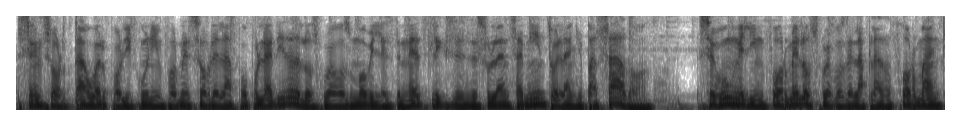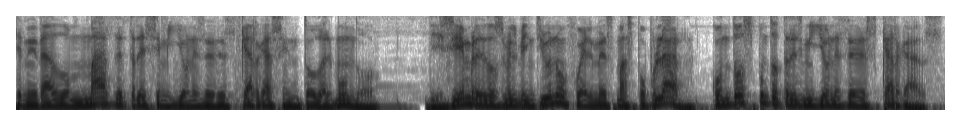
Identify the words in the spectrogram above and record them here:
Sensor Tower publicó un informe sobre la popularidad de los juegos móviles de Netflix desde su lanzamiento el año pasado. Según el informe, los juegos de la plataforma han generado más de 13 millones de descargas en todo el mundo. Diciembre de 2021 fue el mes más popular, con 2.3 millones de descargas,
